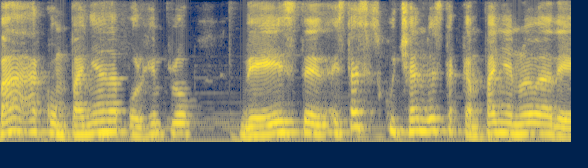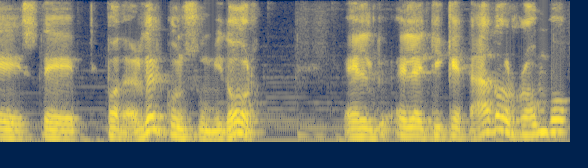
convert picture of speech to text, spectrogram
va acompañada, por ejemplo, de este, estás escuchando esta campaña nueva de este poder del consumidor. El, etiquetado rombo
